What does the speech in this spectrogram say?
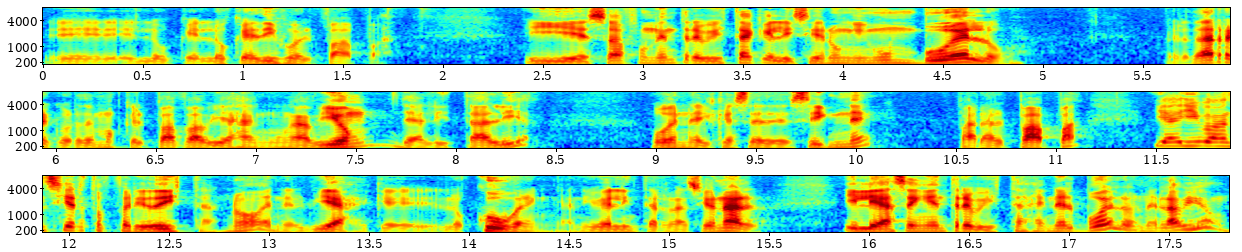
eh, lo, que, lo que dijo el Papa. Y esa fue una entrevista que le hicieron en un vuelo, ¿verdad? Recordemos que el Papa viaja en un avión de Alitalia o en el que se designe para el Papa y ahí van ciertos periodistas, ¿no? En el viaje que lo cubren a nivel internacional y le hacen entrevistas en el vuelo, en el avión.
